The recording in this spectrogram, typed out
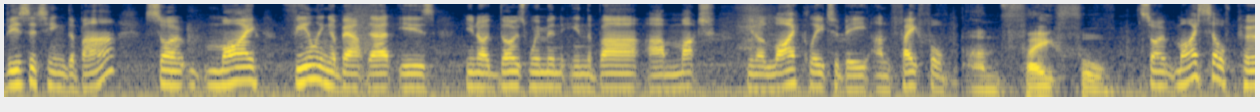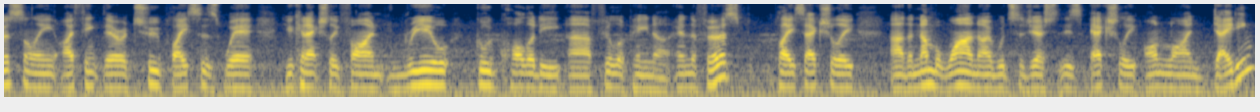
visiting the bar. So my feeling about that is, you know, those women in the bar are much you know, likely to be unfaithful. Unfaithful. So myself personally, I think there are two places where you can actually find real good quality uh, Filipina. And the first place actually, uh, the number one I would suggest is actually online dating.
